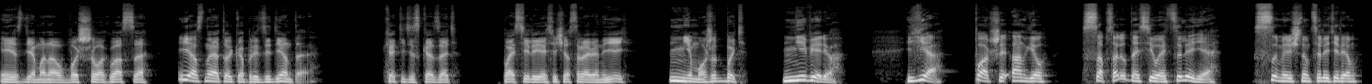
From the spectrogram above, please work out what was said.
Из демонов высшего класса я знаю только президента. Хотите сказать, по силе я сейчас равен ей? Не может быть. Не верю. Я, падший ангел, с абсолютной силой исцеления. С сумеречным целителем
